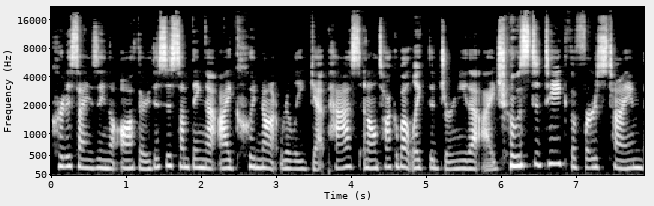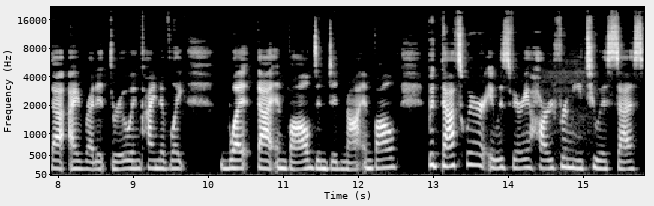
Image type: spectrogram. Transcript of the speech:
criticizing the author. This is something that I could not really get past. And I'll talk about like the journey that I chose to take the first time that I read it through and kind of like what that involved and did not involve. But that's where it was very hard for me to assess.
